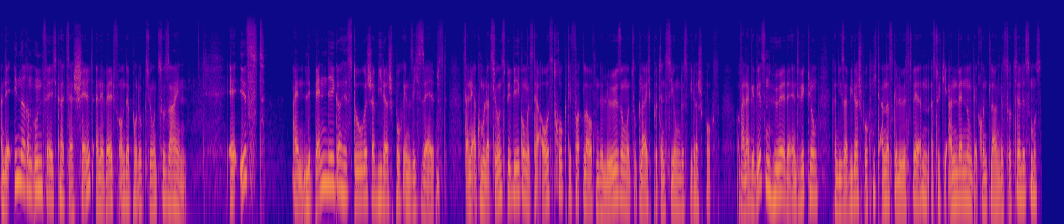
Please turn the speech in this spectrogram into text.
an der inneren Unfähigkeit zerschellt, eine Weltform der Produktion zu sein. Er ist ein lebendiger historischer Widerspruch in sich selbst. Seine Akkumulationsbewegung ist der Ausdruck, die fortlaufende Lösung und zugleich Potenzierung des Widerspruchs. Auf einer gewissen Höhe der Entwicklung kann dieser Widerspruch nicht anders gelöst werden als durch die Anwendung der Grundlagen des Sozialismus,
